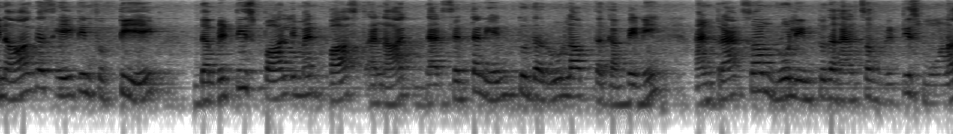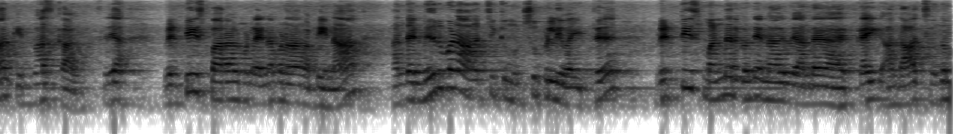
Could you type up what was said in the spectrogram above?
In August eighteen fifty British the British parliament passed that act that set an end to the rule of the company and into rule hands of the hands of British called call சரியா பிரிட்டிஷ் பாராளுமன்றம் என்ன பண்ணாங்க அப்படின்னா அந்த நிறுவன ஆட்சிக்கு முற்றுப்புள்ளி வைத்து பிரிட்டிஷ் மன்னருக்கு வந்து என்ன ஆகுது? அந்த கை அந்த ஆட்சி வந்து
